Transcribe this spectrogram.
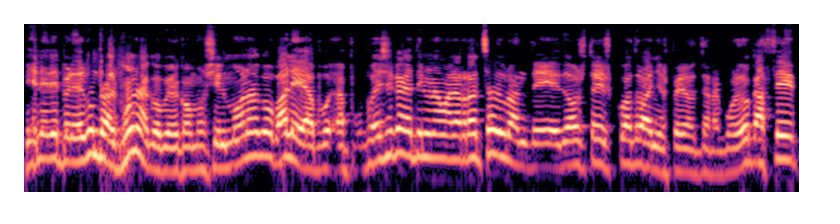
viene de perder contra el Mónaco, pero como si el Mónaco, vale, pu- pu- puede ser que haya tenido una mala racha durante 2, 3, 4 años, pero te recuerdo que hace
